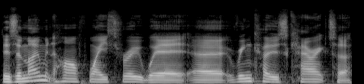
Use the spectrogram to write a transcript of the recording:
there's a moment halfway through where uh, Rinko's character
